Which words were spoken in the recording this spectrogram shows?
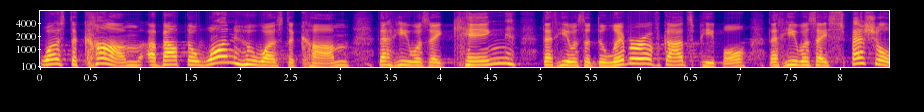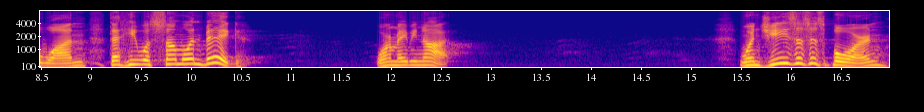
was to come, about the one who was to come, that he was a king, that he was a deliverer of God's people, that he was a special one, that he was someone big. Or maybe not. When Jesus is born,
